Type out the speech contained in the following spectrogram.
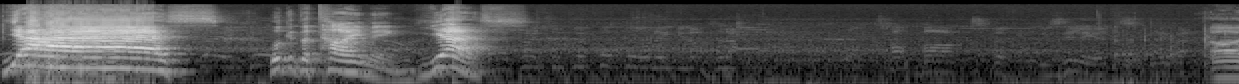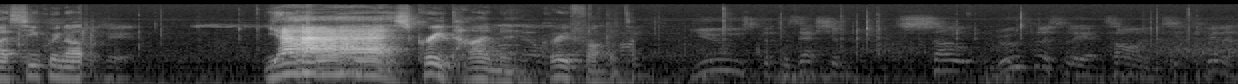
Yes! Look at the timing. Yes! Uh, Sequin up. Yes! Great timing. Great fucking timing. used the possession so ruthlessly at times. It's been a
